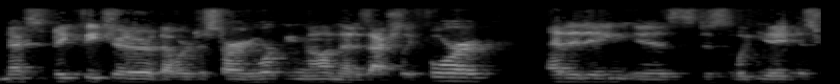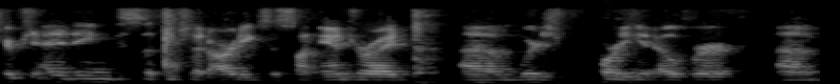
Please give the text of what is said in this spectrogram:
next big feature that we're just starting working on that is actually for editing is just Wikidata description editing. This is a feature that already exists on Android. Um, we're just porting it over. Um,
